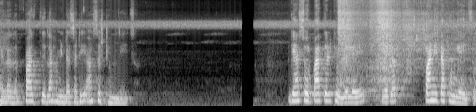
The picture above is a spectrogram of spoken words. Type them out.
याला पाच ते दहा मिनिटासाठी असंच ठेवून द्यायचं. गॅसवर पातेल ठेवलेलं आहे. याच्यात पाणी टाकून घ्यायचं.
